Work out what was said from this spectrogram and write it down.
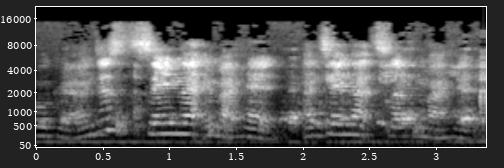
Okay, I'm just saying that in my head. I'm saying that stuff in my head.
